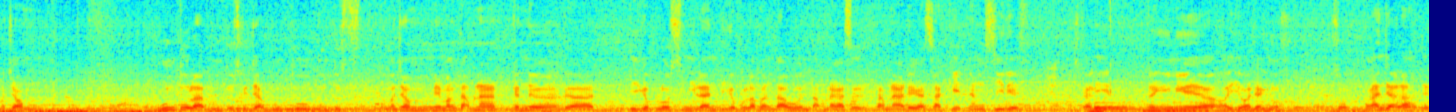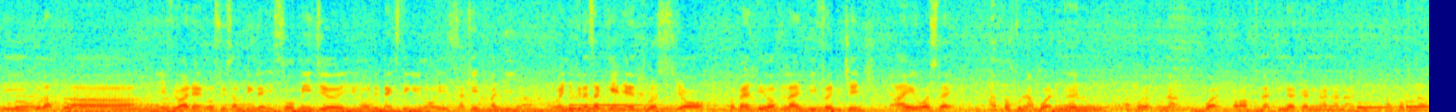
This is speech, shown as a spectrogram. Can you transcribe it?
Macam buntu lah, buntu sekejap, buntu buntu macam memang tak pernah kena. Dah 39 38 tahun tak pernah rasa tak pernah ada sakit yang serius. Sekali dan ini uh, you are diagnosed. So peranjat lah. Jadi itulah uh, if you are diagnosed with something that is so major you know the next thing you know is sakit mati. When you kena sakit je terus your perspective of life different change. I was like apa aku nak buat dengan apa aku nak buat oh, aku nak tinggalkan dengan anak aku? Apa aku nak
